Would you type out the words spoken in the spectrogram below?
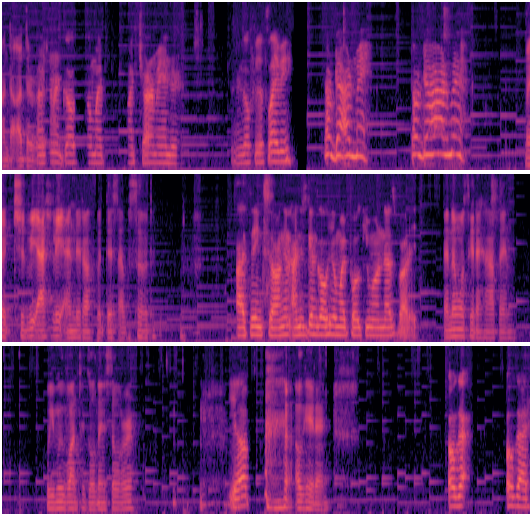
On the other I'm route. gonna go kill my, my Charmander. I'm gonna go feel Flavy. Don't down me. Don't down me. Wait, should we actually end it off with this episode? I think so. I'm gonna. I'm just gonna go heal my Pokemon. That's about it. And know what's gonna happen? We move on to Gold and Silver? Yup. okay then. Oh god. Oh god.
